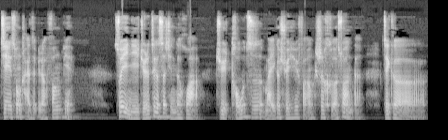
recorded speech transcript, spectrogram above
接送孩子比较方便，所以你觉得这个事情的话，去投资买一个学区房是合算的，这个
